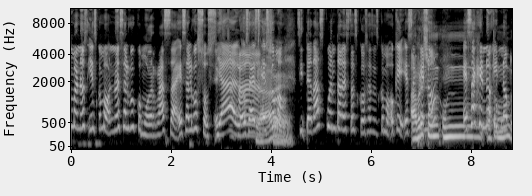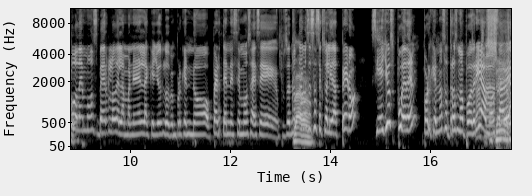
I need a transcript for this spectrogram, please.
humanos y es como, no es algo como raza, es algo social. o sea, es, como, si te das cuenta de estas cosas, es como, ok, es ajeno, es ajeno y no podemos verlo de la manera en la que ellos lo ven porque no pertenecemos a ese, pues no tenemos esa sexualidad, pero si ellos pueden, porque nosotros no podríamos, ¿sabes?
